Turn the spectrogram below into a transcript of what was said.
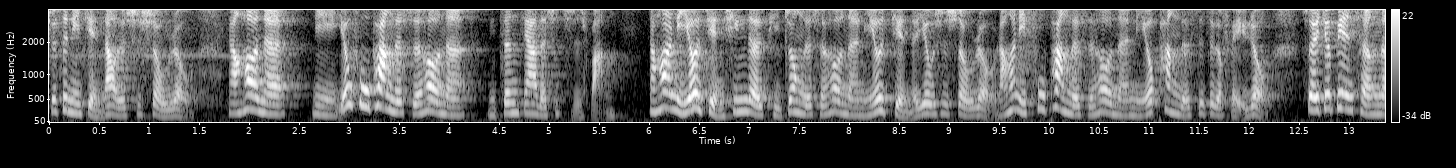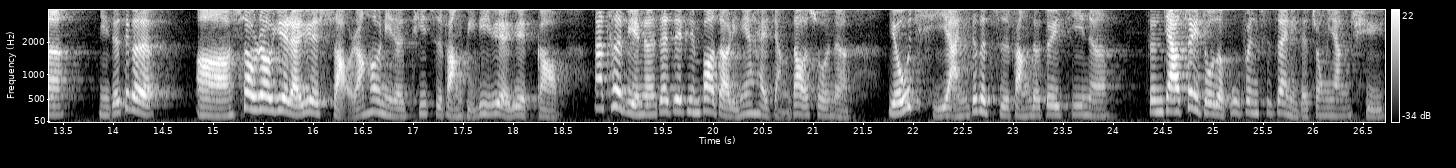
就是你减到的是瘦肉。然后呢，你又复胖的时候呢，你增加的是脂肪。然后你又减轻的体重的时候呢，你又减的又是瘦肉。然后你复胖的时候呢，你又胖的是这个肥肉。所以就变成呢，你的这个啊瘦肉越来越少，然后你的体脂肪比例越来越高。那特别呢，在这篇报道里面还讲到说呢。尤其呀，你这个脂肪的堆积呢，增加最多的部分是在你的中央区。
